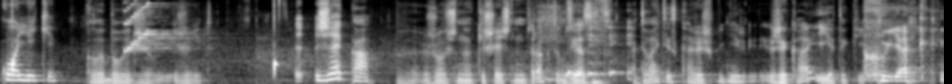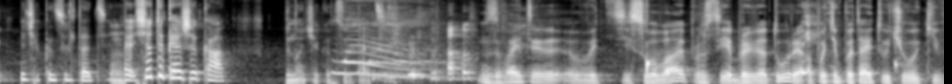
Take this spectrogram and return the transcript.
Коліки. Коли болить жив- живіт. ЖК. Жовчно-кишечним трактом зв'язано. А давай ти скажеш мені ЖК, і я такий хуяк. Жіноча консультація. Е, Що таке ЖК? Жіноча консультація. Називайте ви ці слова, просто є абревіатури, а потім питайте у чоловіків.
